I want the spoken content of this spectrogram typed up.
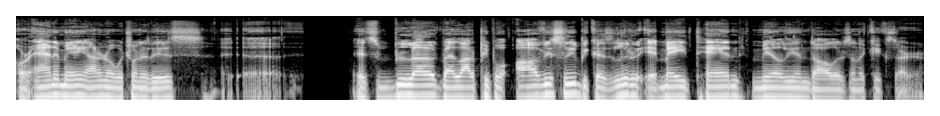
or anime. I don't know which one it is. Uh, it's loved by a lot of people, obviously, because literally it made ten million dollars on the Kickstarter.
